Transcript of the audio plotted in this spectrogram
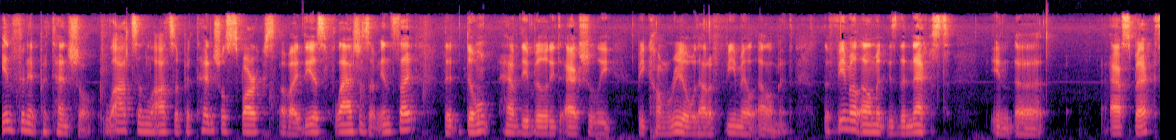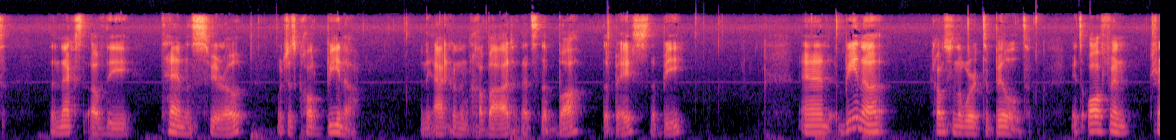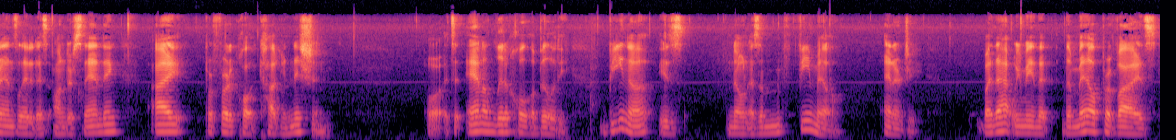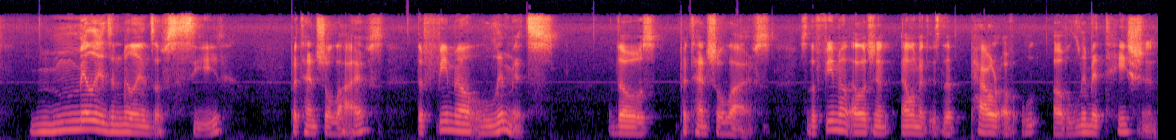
infinite potential, lots and lots of potential sparks of ideas, flashes of insight that don't have the ability to actually become real without a female element. The female element is the next in uh, aspect, the next of the ten sfirot, which is called Bina. In the acronym Chabad, that's the Ba, the base, the B. And Bina comes from the word to build. It's often translated as understanding. I prefer to call it cognition, or it's an analytical ability. Bina is known as a female energy. By that we mean that the male provides millions and millions of seed, potential lives. The female limits those potential lives. So the female element is the power of of limitation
